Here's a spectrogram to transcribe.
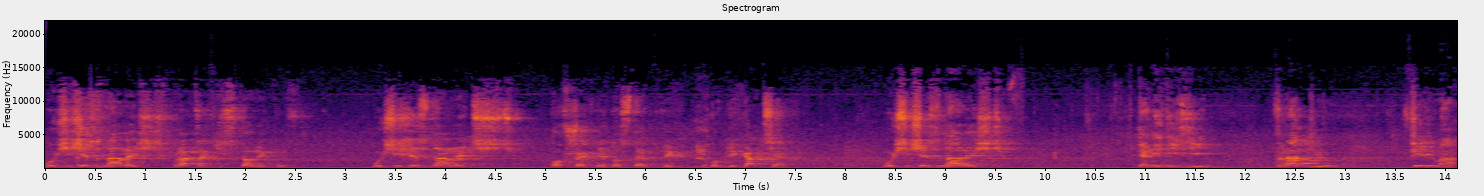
musi się znaleźć w pracach historyków, musi się znaleźć w powszechnie dostępnych publikacjach, musi się znaleźć w telewizji, w radiu, w filmach,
